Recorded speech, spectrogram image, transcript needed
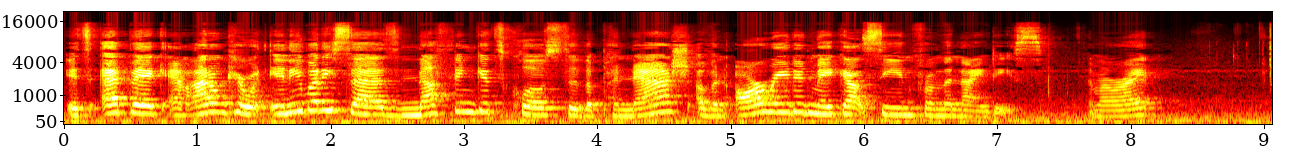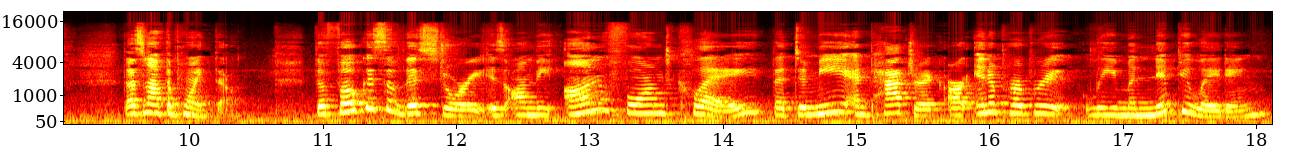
It's epic, and I don't care what anybody says, nothing gets close to the panache of an R rated makeout scene from the 90s. Am I right? That's not the point, though. The focus of this story is on the unformed clay that Demi and Patrick are inappropriately manipulating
